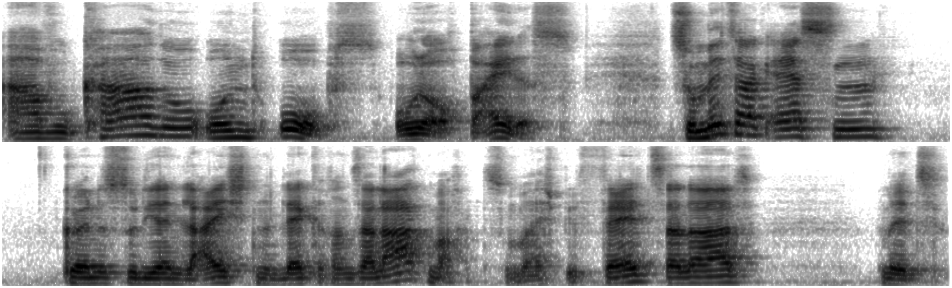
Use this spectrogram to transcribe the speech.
Avocado und Obst. Oder auch beides. Zum Mittagessen könntest du dir einen leichten und leckeren Salat machen. Zum Beispiel Feldsalat mit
